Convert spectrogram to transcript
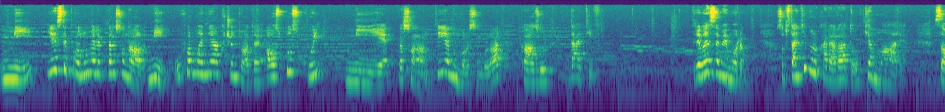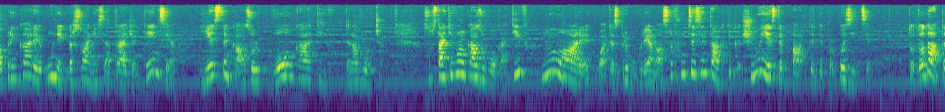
mi este pronumele personal, mi, o formă neaccentuată, au spus cui, mie, personal, e numărul singular, cazul dativ. Trebuie să memorăm. Substantivul care arată o chemare sau prin care unei persoane se atrage atenția este în cazul vocativ, de la voce. Substantivul în cazul vocativ nu are, poate spre bucuria noastră, funcție sintactică și nu este parte de propoziție. Totodată,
